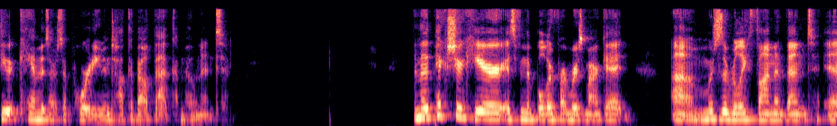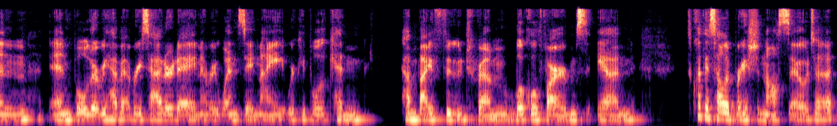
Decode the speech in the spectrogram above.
candidates are supporting and talk about that component. And the picture here is from the Boulder Farmers Market, um, which is a really fun event in, in Boulder. We have every Saturday and every Wednesday night where people can come buy food from local farms. And it's quite a celebration also to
